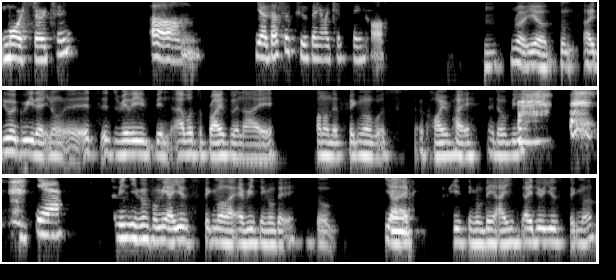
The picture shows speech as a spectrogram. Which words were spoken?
more certain. Um yeah that's the two things i can think of. Mm, right yeah. So i do agree that you know it's it's really been i was surprised when i found out that figma was acquired by adobe. Yeah. I mean, even for me, I use Figma like every single day. So yeah, mm. every, every single day I, I do use Figma.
